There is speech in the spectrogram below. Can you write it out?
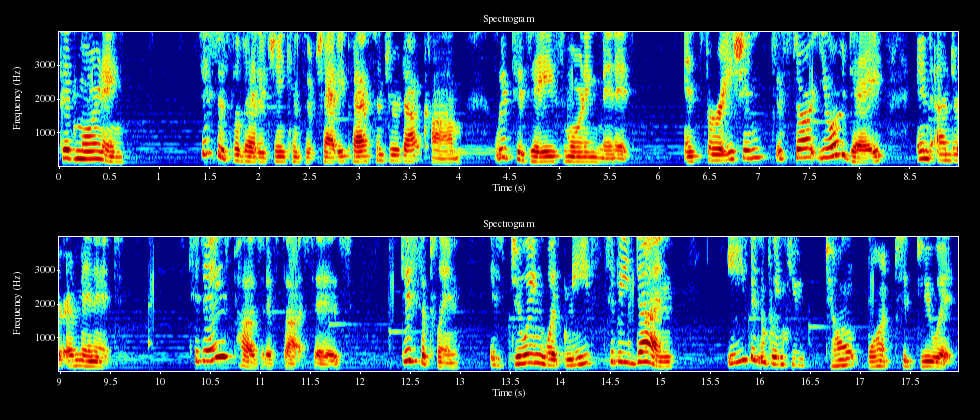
Good morning. This is Lavetta Jenkins of ChattyPassenger.com with today's Morning Minute. Inspiration to start your day in under a minute. Today's positive thought says Discipline is doing what needs to be done even when you don't want to do it.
